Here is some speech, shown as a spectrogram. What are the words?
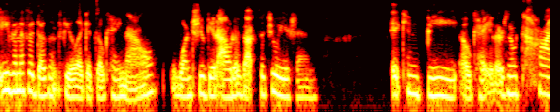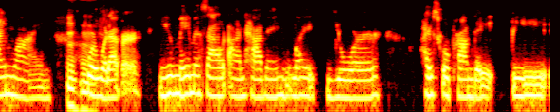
even if it doesn't feel like it's okay now, once you get out of that situation, it can be okay. There's no timeline mm-hmm. for whatever you may miss out on having like your high school prom date be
